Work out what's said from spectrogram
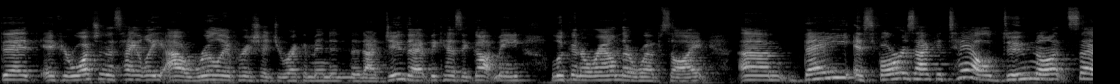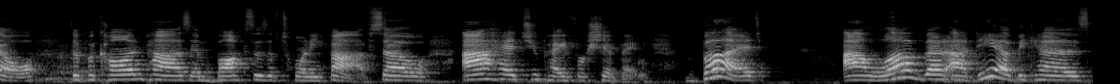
that if you're watching this, Haley, I really appreciate you recommending that I do that because it got me looking around their website. Um, they, as far as I could tell, do not sell the pecan pies in boxes of 25. So I had to pay for shipping. But I love that idea because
